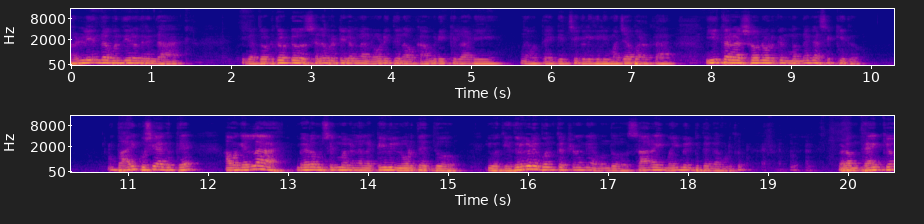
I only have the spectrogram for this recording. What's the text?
ಹಳ್ಳಿಯಿಂದ ಬಂದಿರೋದ್ರಿಂದ ಈಗ ದೊಡ್ಡ ದೊಡ್ಡ ಸೆಲೆಬ್ರಿಟಿಗಳನ್ನ ನೋಡಿದ್ದೆ. ನಾವು ಕಾಮಿಡಿ ಕಿಲಾಡಿ ಮತ್ತೆ ಗಿಚ್ಚಿ ಗಿಲಿಗಿಲಿ ಮಜಾ ಭಾರತ ಈ ಥರ ಶೋ ನೋಡ್ಕೊಂಡು ಬಂದಾಗ ಸಿಕ್ಕಿದ್ದು. ಭಾರಿ ಖುಷಿ ಆಗುತ್ತೆ. ಅವಾಗೆಲ್ಲ ಮೇಡಮ್ ಸಿನಿಮಾಗಳನ್ನೆಲ್ಲ ಟಿ ವಿಲಿ ನೋಡ್ತಾ ಇದ್ದು ಇವತ್ತು ಎದುರುಗಡೆ ಬಂದ ತಕ್ಷಣನೇ ಒಂದು ಸಾರಾಯಿ ಮೈ ಮೇಲೆ ಬಿದ್ದಂಗೆ ಆಗ್ಬಿಡ್ತು. ಮೇಡಮ್ ಥ್ಯಾಂಕ್ ಯು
